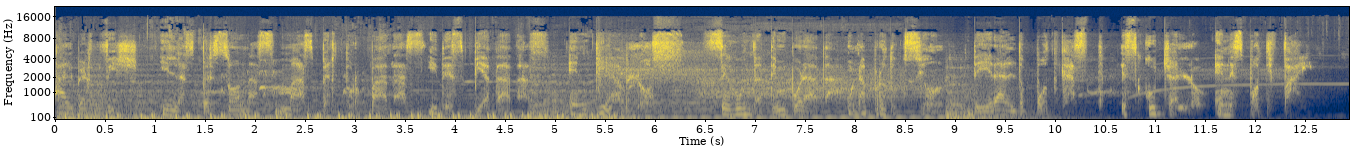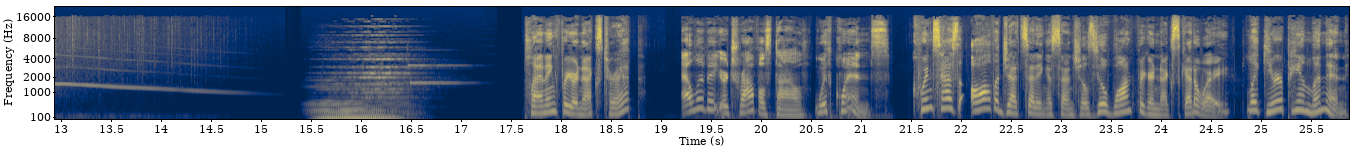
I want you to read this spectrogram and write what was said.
Albert Fish y las personas más perturbadas despiadadas en Diablos. Segunda temporada, una producción de Heraldo Podcast. Escúchalo en Spotify. Planning for your next trip? Elevate your travel style with Quince. Quince has all the jet setting essentials you'll want for your next getaway, like European linen,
